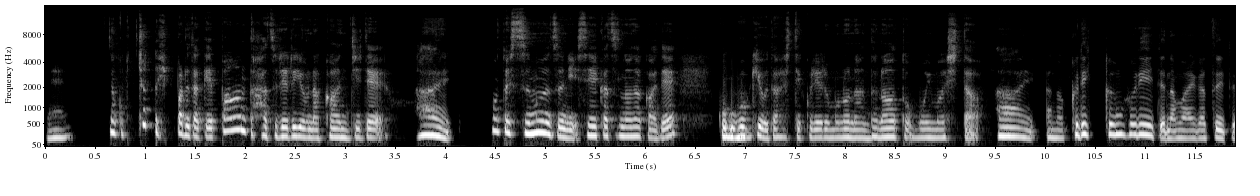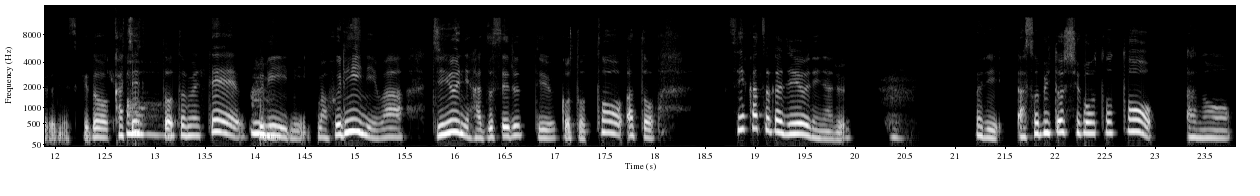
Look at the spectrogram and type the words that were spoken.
すね。なんかちょっと引っ張るだけパーンと外れるような感じで、はい。本当にスムーズに生活の中でこううん動きを出してくれるものなんだなと思いました。はい。あの、クリックンフリーって名前がついてるんですけど、カチッと止めて、フリーに、まあ、フリーには自由に外せるっていうことと、あと、生活が自由になる。うんやっぱり遊びと仕事と、あの、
